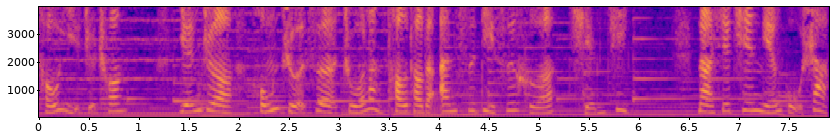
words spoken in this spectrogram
头倚着窗。沿着红赭色浊浪滔滔的安斯蒂斯河前进，那些千年古刹，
